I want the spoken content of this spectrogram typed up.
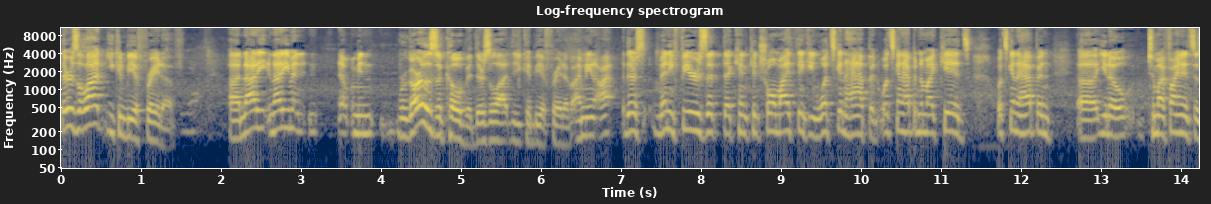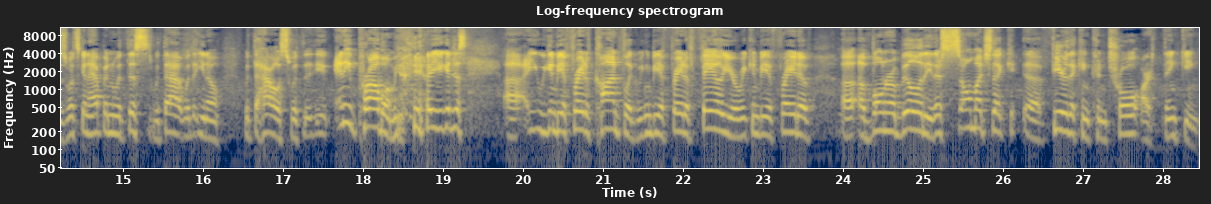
There's a lot you can be afraid of. Uh, not not even. I mean, regardless of COVID, there's a lot that you can be afraid of. I mean, I, there's many fears that, that can control my thinking. What's going to happen? What's going to happen to my kids? What's going to happen, uh, you know, to my finances? What's going to happen with this, with that, with you know, with the house, with the, any problem? you can just, uh, we can be afraid of conflict. We can be afraid of failure. We can be afraid of uh, of vulnerability. There's so much that uh, fear that can control our thinking,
